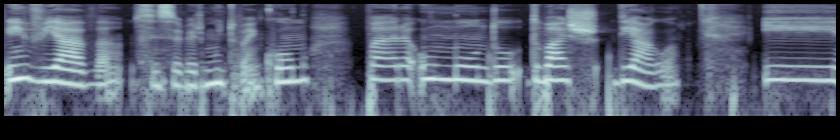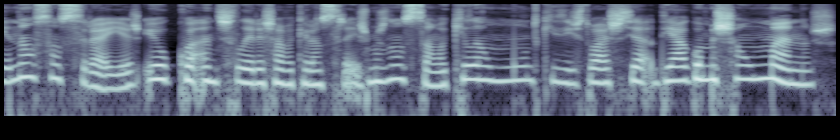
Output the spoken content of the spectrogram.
enviada, sem saber muito bem como, para um mundo debaixo de água. E não são sereias. Eu, antes de ler, achava que eram sereias, mas não são. Aquilo é um mundo que existe debaixo de água, mas são humanos.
